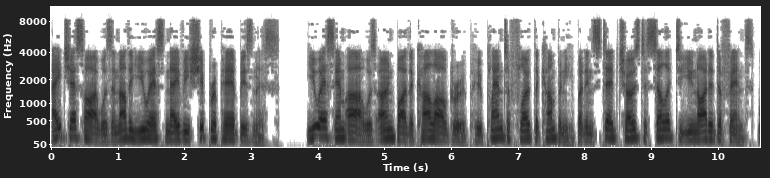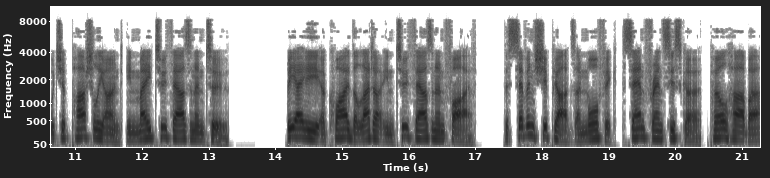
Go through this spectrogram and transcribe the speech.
HSI was another U.S. Navy ship repair business. USMR was owned by the Carlyle Group who planned to float the company but instead chose to sell it to United Defense which it partially owned in May 2002. BAE acquired the latter in 2005. The seven shipyards are Norfolk, San Francisco, Pearl Harbor,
